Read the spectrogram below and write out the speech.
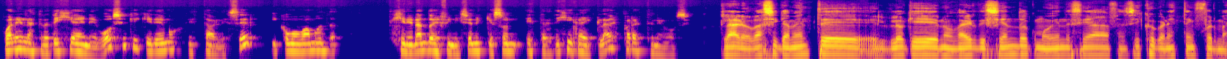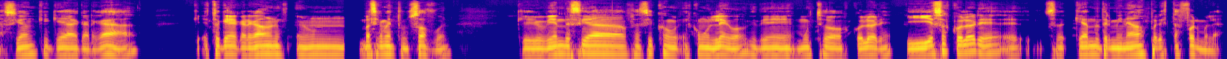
cuál es la estrategia de negocio que queremos establecer y cómo vamos generando definiciones que son estratégicas y claves para este negocio. Claro, básicamente el bloque nos va a ir diciendo, como bien decía Francisco, con esta información que queda cargada, que esto queda cargado en un, básicamente un software, que bien decía Francisco, es como un Lego, que tiene muchos colores, y esos colores eh, quedan determinados por esta fórmula.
